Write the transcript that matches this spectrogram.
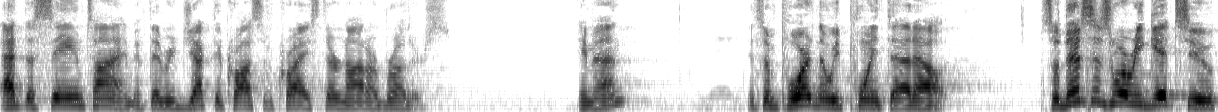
At the same time, if they reject the cross of Christ, they're not our brothers. Amen? It's important that we point that out. So, this is where we get to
